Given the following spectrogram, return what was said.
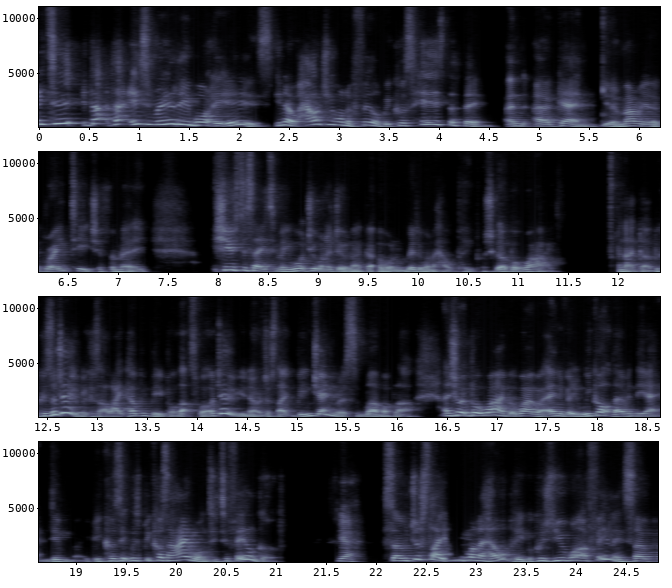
it is that that is really what it is. You know, how do you want to feel? Because here's the thing, and again, you know, Marion, a great teacher for me. She used to say to me, What do you want to do? And I go, I really want to help people. She go, But why? And I go, because I do, because I like helping people. That's what I do, you know, just like being generous and blah, blah, blah. And she went, but why? But why? But anyway, we got there in the end, didn't we? Because it was because I wanted to feel good. Yeah. So just like you want to help people because you want a feeling. So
